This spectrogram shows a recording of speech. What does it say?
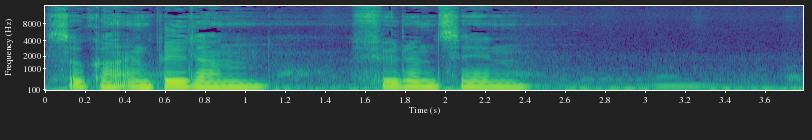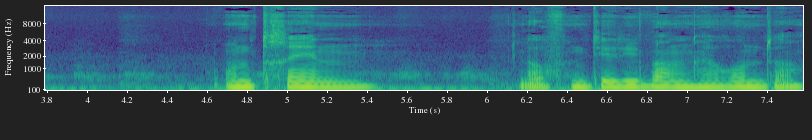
sogar in Bildern fühlen sehen und Tränen laufen dir die Wangen herunter.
